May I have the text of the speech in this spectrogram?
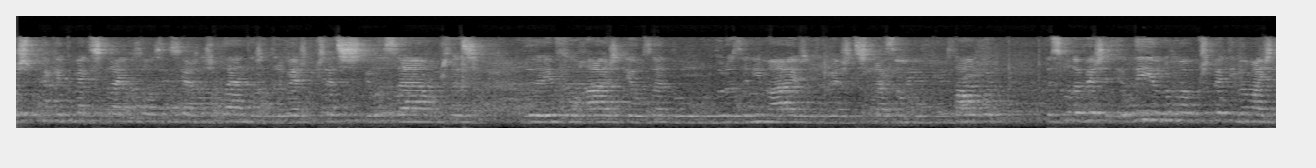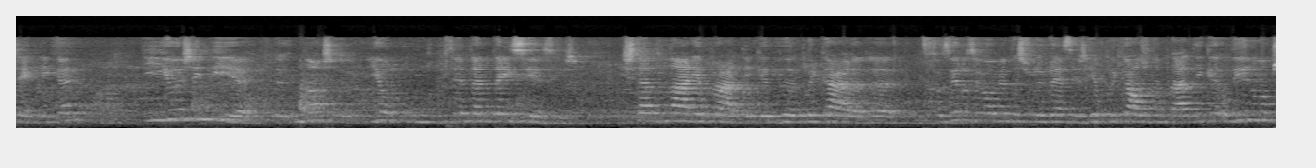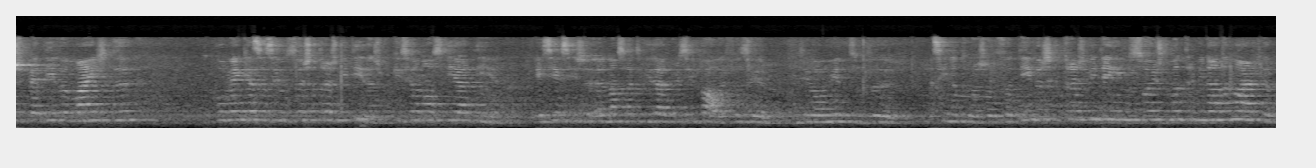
explica como é que se extraem os óleos essenciais das plantas através de processos de destilação, processos de enflorragem, que é usando gorduras animais, através de extração dos álcool. Da segunda vez li-o numa perspectiva mais técnica e hoje em dia, nós, eu como representante da Essências, estando na área prática de aplicar, de fazer o desenvolvimento das fragrâncias e aplicá-los na prática, li numa perspectiva mais de como é que essas emoções são transmitidas, porque isso é o nosso dia a dia. Em ciências, a nossa atividade principal é fazer desenvolvimento de assinaturas olfativas que transmitem emoções de uma determinada marca,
